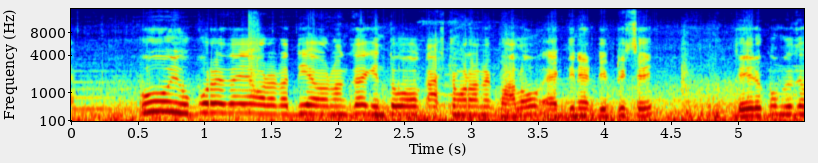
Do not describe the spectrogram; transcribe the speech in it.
ওই উপরে যাই অর্ডারটা দিয়ে অনেক যায় কিন্তু কাস্টমার অনেক ভালো, একদিনের ডিউটিছে তো এরকম যদি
